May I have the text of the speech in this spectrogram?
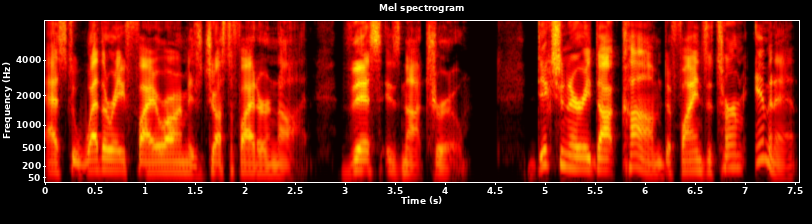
as to whether a firearm is justified or not. This is not true. Dictionary.com defines the term imminent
